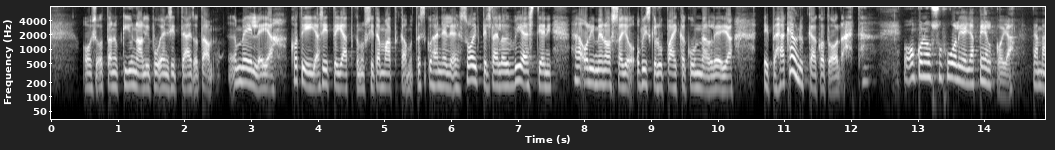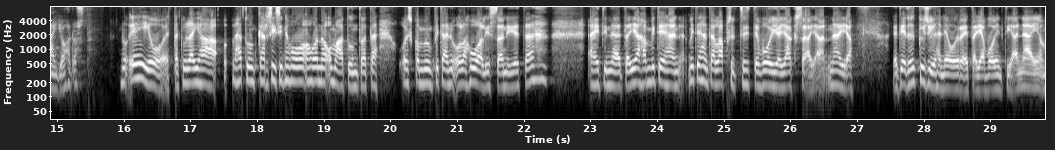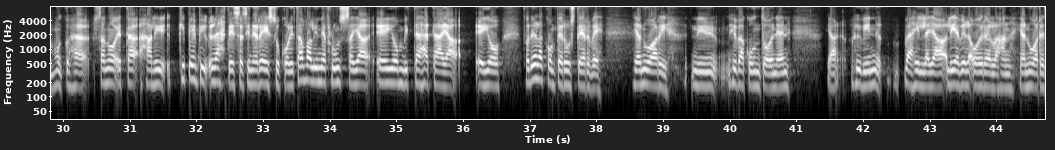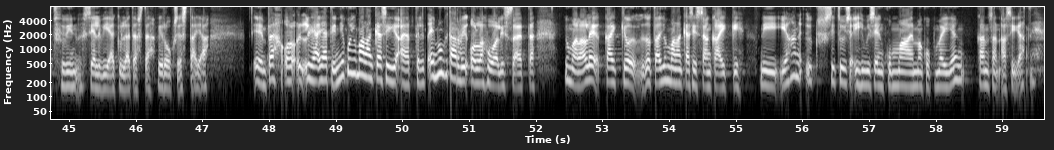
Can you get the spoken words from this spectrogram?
olisi ottanutkin junalipun ensin tää, tota, meille ja kotiin ja sitten jatkanut sitä matkaa. Mutta sitten kun hänelle soitti tai oli viestiä, niin hän oli menossa jo opiskelupaikkakunnalle ja eipä hän käynytkään kotona. Onko noussut huolia ja pelkoja tämän johdosta? No ei ole, että kyllä ihan vähän tuon kärsii sinne huono omaa tuntoa, että olisiko minun pitänyt olla huolissani, että äitinä, että jaha, miten mitenhän tämä lapsi sitten voi ja jaksaa ja näin. Ja ja tietysti kysyi hänen oireita ja vointia ja näin. Mutta kun hän sanoi, että hän oli kipeämpi lähteessä sinne reissuun, kun oli tavallinen flunssa ja ei ole mitään hätää ja ei ole todellakaan perusterve ja nuori, niin hyväkuntoinen ja hyvin vähillä ja lievillä oireillahan ja nuoret hyvin selviää kyllä tästä viruksesta. Ja enpä jätin niin kuin Jumalan käsiin ja ajattelin, että ei minun tarvi olla huolissa, että Jumalalle kaikki, tota, Jumalan käsissä on kaikki niin ihan yksityisen ihmisen kuin maailman, kuin meidän kansan asiat. Niin.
